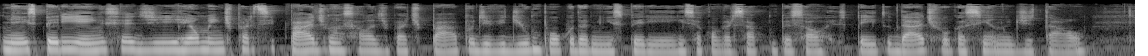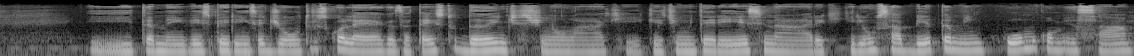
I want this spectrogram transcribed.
minha experiência de realmente participar de uma sala de bate-papo, dividir um pouco da minha experiência, conversar com o pessoal a respeito da advocacia no digital e também ver a experiência de outros colegas, até estudantes tinham lá que, que tinham interesse na área, que queriam saber também como começar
